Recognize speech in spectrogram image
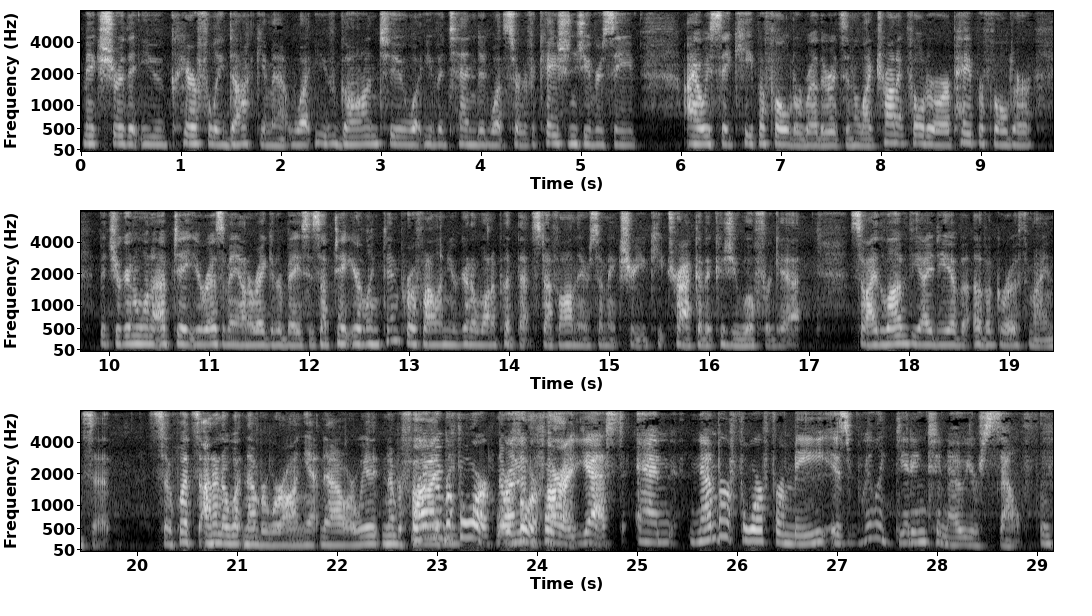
make sure that you carefully document what you've gone to, what you've attended, what certifications you've received. I always say keep a folder, whether it's an electronic folder or a paper folder, but you're going to want to update your resume on a regular basis, update your LinkedIn profile, and you're going to want to put that stuff on there. So make sure you keep track of it because you will forget. So I love the idea of, of a growth mindset. So what's I don't know what number we're on yet now. Are we at number We're on number four. Number We're on four. number four. All right. Yes. And number four for me is really getting to know yourself. Oh,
